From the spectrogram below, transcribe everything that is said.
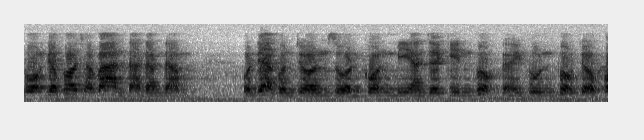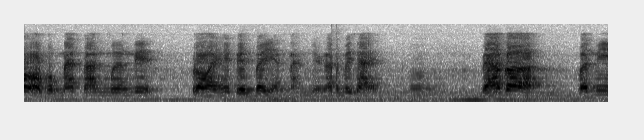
ทวงเฉพาะชาวบ้านตาดำๆคนยากคนจนส่วนคนมีอันจะกินพวกนายทุน พวกเจ้าพ่อพวกนักการเมืองนี่ปล่อยให้เป็นไปอย่างนั้น อย่างนั้นไม่ใช่อืมแล้วก็มันมี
